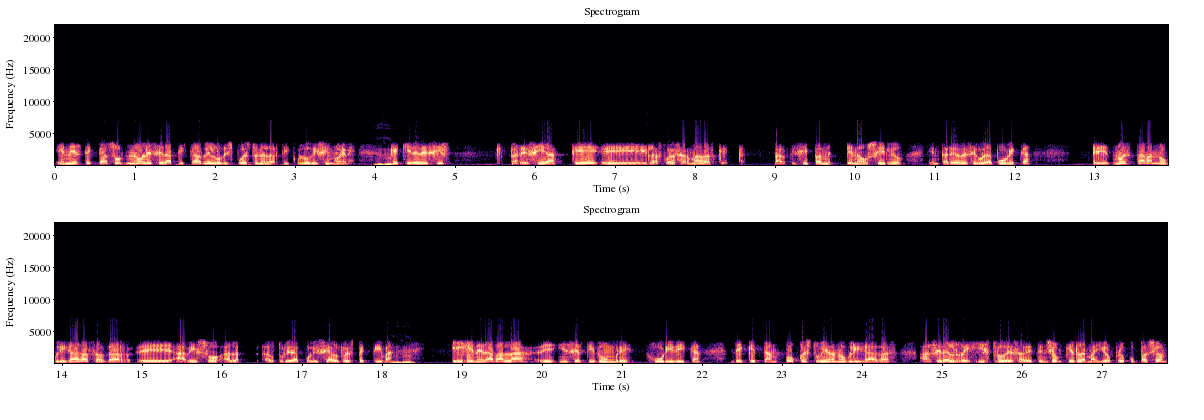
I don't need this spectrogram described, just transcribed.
En este caso no le será aplicable lo dispuesto en el artículo 19. ¿Qué quiere decir? Que parecía que eh, las Fuerzas Armadas que participan en auxilio en tareas de seguridad pública eh, no estaban obligadas a dar eh, aviso a la autoridad policial respectiva y generaba la incertidumbre jurídica de que tampoco estuvieran obligadas hacer el registro de esa detención, que es la mayor preocupación.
